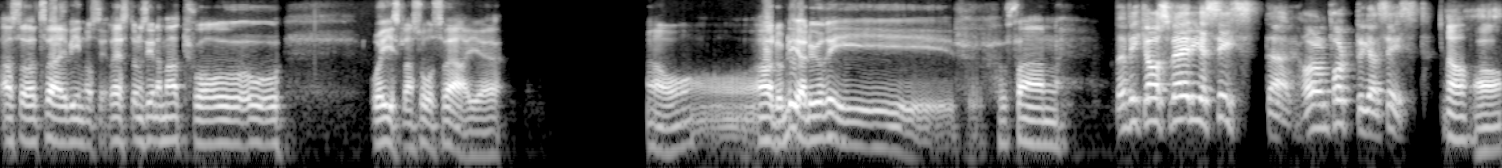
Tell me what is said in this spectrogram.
alltså att Sverige vinner resten av sina matcher och, och, och Island slår Sverige. Ja, ja, då blir det ju ri... Hur fan. Men vilka har Sverige sist där? Har de Portugal sist? Ja. ja.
